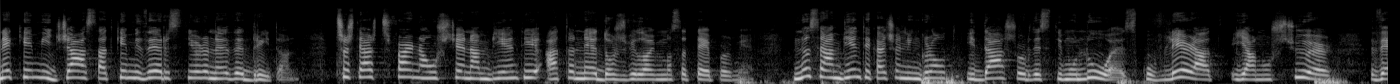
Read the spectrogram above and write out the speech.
ne kemi gjasat, kemi dhe errësirën edhe dritën. Çështja është çfarë na ushqen ambienti, atë ne do zhvillojmë më së tepërmi. Nëse ambienti ka qenë i ngrohtë, i dashur dhe stimulues, ku vlerat janë ushqyer Dhe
